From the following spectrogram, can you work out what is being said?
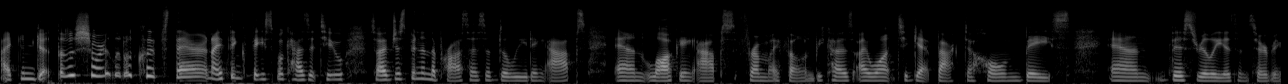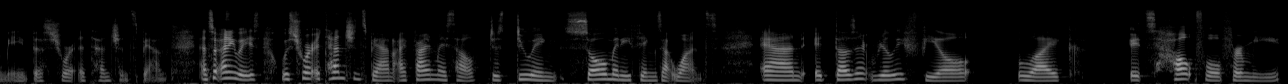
I can get those short little clips there. And I think Facebook has it too. So I've just been in the process of deleting apps and locking apps from my phone because I want to get back to home base. And this really isn't serving me, this short attention span. And so, anyways, with short attention span, I find myself just doing so many things at once. And it doesn't really feel like it's helpful for me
